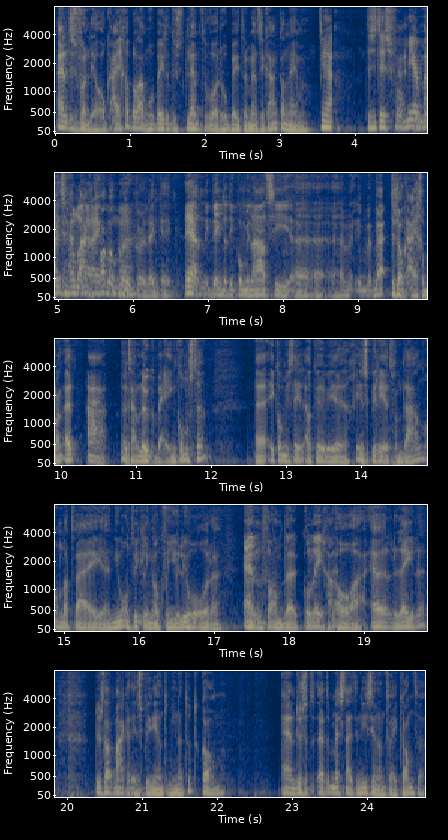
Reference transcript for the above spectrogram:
En het is voor een deel ook eigen belang. Hoe beter de studenten worden, hoe beter de mensen ik aan kan nemen. Ja, dus het is voor meer mensen belangrijk. Het maakt het vak ook leuker, denk ik. Ja. En ik denk dat die combinatie. Uh, het is ook eigen belang. A, het zijn leuke bijeenkomsten. Uh, ik kom hier steeds elke keer weer geïnspireerd vandaan. Omdat wij nieuwe ontwikkelingen ook van jullie horen. En van de collega OAR-leden. Dus dat maakt het inspirerend om hier naartoe te komen. En dus het, het mes snijdt in die zin aan twee kanten.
